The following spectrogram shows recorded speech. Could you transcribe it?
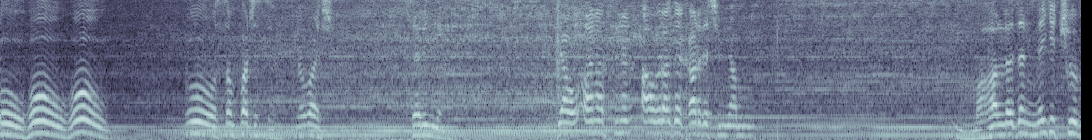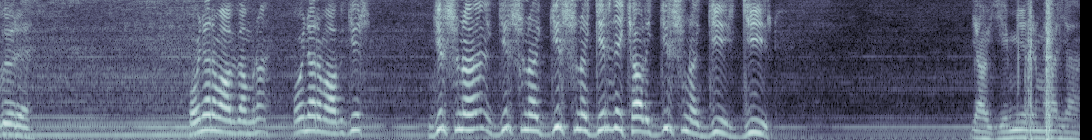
Oh oh oh. Oh aslan parçası. Yavaş. Serin gel. Ya anasının avradı kardeşim ya. Mahalleden ne geçiyor böyle? Oynarım abi ben buna. Oynarım abi gir. Gir şuna, gir şuna, gir şuna gerizekalı gir şuna gir gir. Ya yemin ederim var ya.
